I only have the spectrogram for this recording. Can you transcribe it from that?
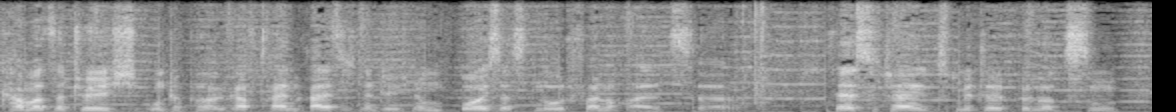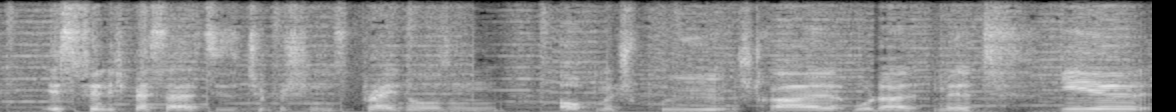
kann man es natürlich unter Paragraph 33 natürlich nur im äußersten Notfall noch als äh, Selbstverteidigungsmittel benutzen. Ist, finde ich, besser als diese typischen Spraydosen, auch mit Sprühstrahl oder mit Gel.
